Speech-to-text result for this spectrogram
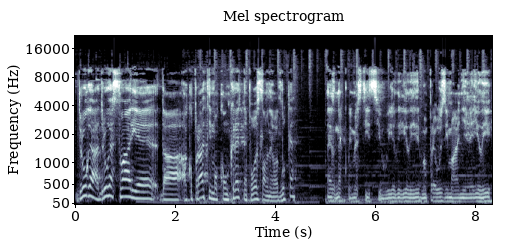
druga, druga stvar je da ako pratimo konkretne poslovne odluke, ne znam, neku investiciju ili, ili preuzimanje ili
